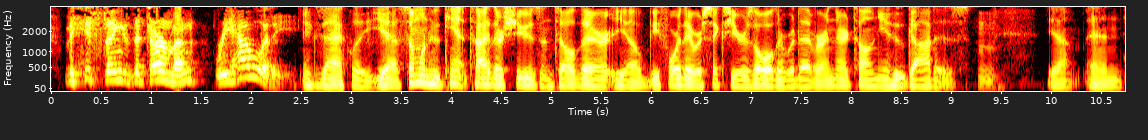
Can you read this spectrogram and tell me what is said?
these things determine reality? Exactly. Yeah. Someone who can't tie their shoes until they're, you know, before they were six years old or whatever, and they're telling you who God is. Hmm. Yeah. And,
